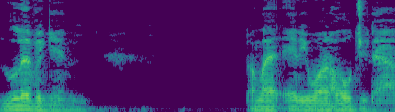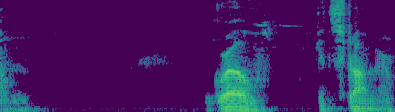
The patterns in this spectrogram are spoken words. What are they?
Live again. Don't let anyone hold you down. Grow, get stronger.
